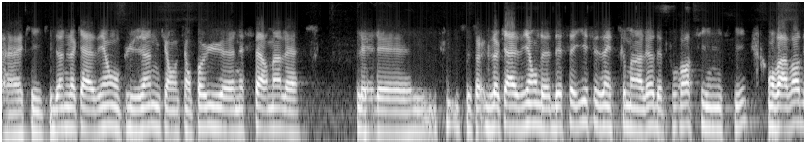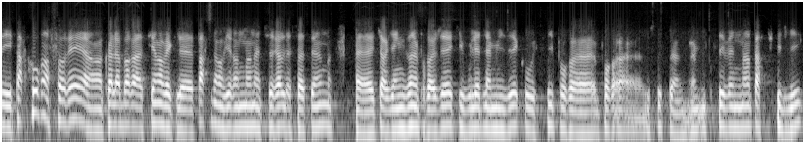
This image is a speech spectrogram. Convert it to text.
euh, qui, qui donne l'occasion aux plus jeunes qui n'ont pas eu euh, nécessairement le, l'occasion d'essayer ces instruments-là, de pouvoir s'y initier. On va avoir des parcours en forêt en collaboration avec le Parc d'environnement naturel de Sutton, euh, qui organisé un projet qui voulait de la musique aussi pour, euh, pour euh, un, un, petit événement particulier.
